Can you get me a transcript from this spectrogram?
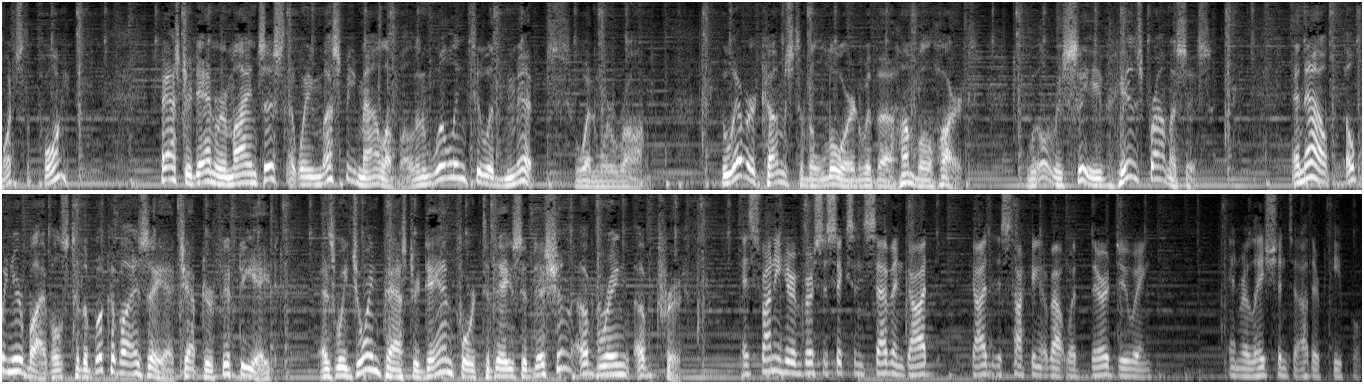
what's the point? Pastor Dan reminds us that we must be malleable and willing to admit when we're wrong. Whoever comes to the Lord with a humble heart will receive his promises. And now, open your Bibles to the book of Isaiah, chapter 58, as we join Pastor Dan for today's edition of Ring of Truth. It's funny here in verses 6 and 7, God, God is talking about what they're doing in relation to other people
